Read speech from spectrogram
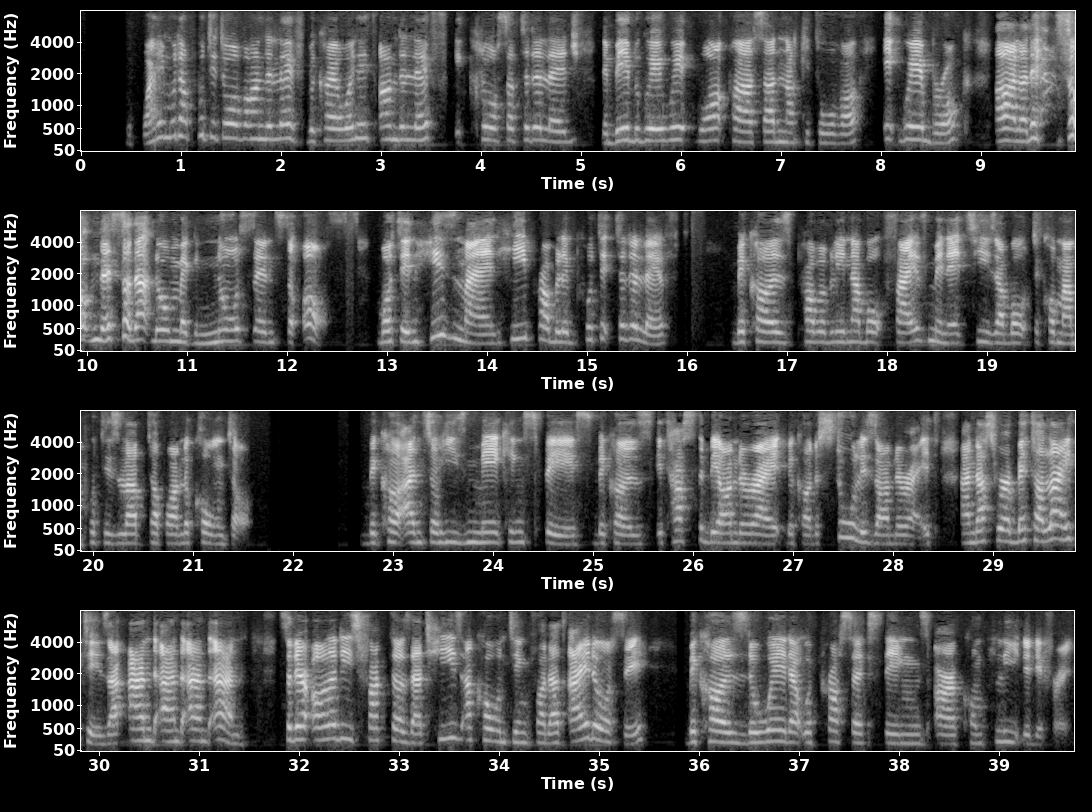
why would I put it over on the left? Because when it's on the left, it closer to the ledge. The baby go walk past and knock it over. It go broke. All of them something there. So that don't make no sense to us. But in his mind, he probably put it to the left because probably in about five minutes he's about to come and put his laptop on the counter because and so he's making space because it has to be on the right because the stool is on the right and that's where better light is and and and and. So there are all of these factors that he's accounting for that i don't see because the way that we process things are completely different.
